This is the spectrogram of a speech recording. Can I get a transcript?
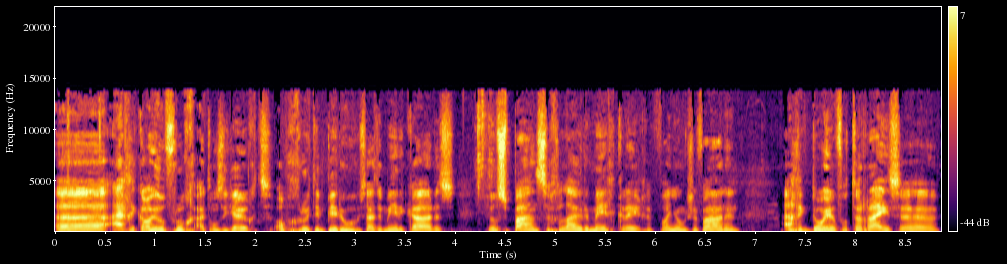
Uh, eigenlijk al heel vroeg uit onze jeugd. Opgegroeid in Peru, Zuid-Amerika. Dus veel Spaanse geluiden meegekregen van jongs af aan. En eigenlijk door heel veel te reizen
